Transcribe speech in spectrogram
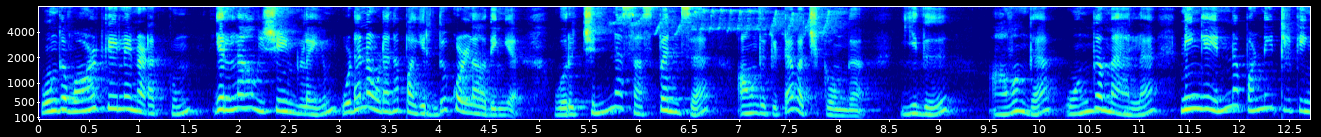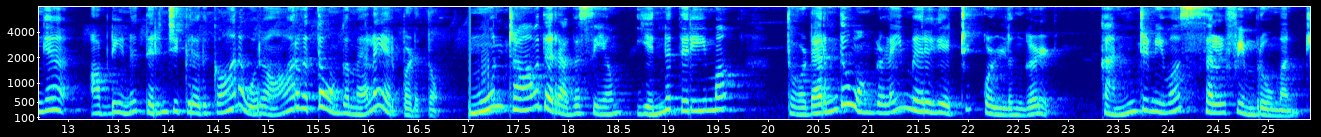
உங்கள் வாழ்க்கையில் நடக்கும் எல்லா விஷயங்களையும் உடனே உடனே பகிர்ந்து கொள்ளாதீங்க. ஒரு சின்ன சஸ்பென்ஸை அவங்கக்கிட்ட வச்சுக்கோங்க. இது அவங்க உங்கள் மேலே நீங்கள் என்ன பண்ணிகிட்ருக்கீங்க அப்படின்னு தெரிஞ்சுக்கிறதுக்கான ஒரு ஆர்வத்தை உங்கள் மேலே ஏற்படுத்தும். மூன்றாவது ரகசியம் என்ன தெரியுமா? தொடர்ந்து உங்களை மெருகேற்றி கொள்ளுங்கள். கண்டினியூவஸ் செல்ஃப் இம்ப்ரூவ்மெண்ட்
